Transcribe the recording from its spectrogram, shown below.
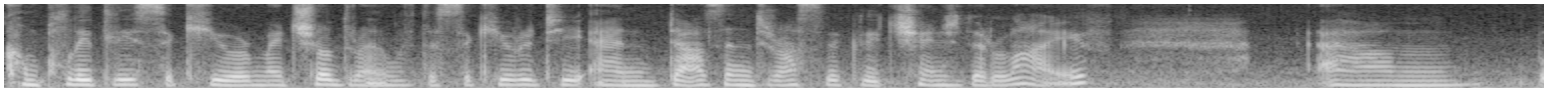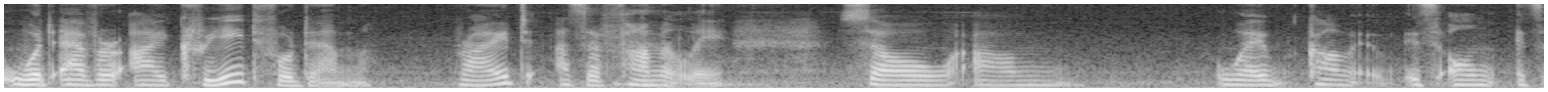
completely secure my children with the security and doesn't drastically change their life, um, whatever I create for them, right, as a family. So um, we come, it's, on, it's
